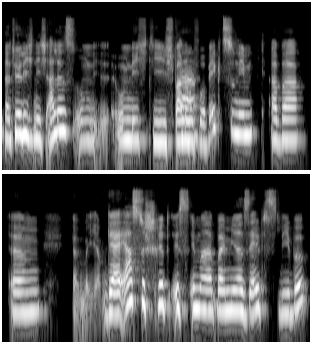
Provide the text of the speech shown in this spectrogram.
Natürlich nicht alles, um, um nicht die Spannung ja. vorwegzunehmen, aber ähm, der erste Schritt ist immer bei mir Selbstliebe,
